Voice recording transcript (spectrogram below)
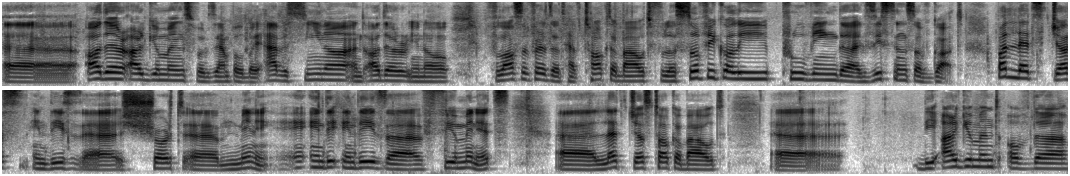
uh, other arguments, for example, by Avicenna and other, you know, philosophers that have talked about philosophically proving the existence of God. But let's just in this uh, short uh, minute, in the in these uh, few minutes, uh, let's just talk about uh, the argument of the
